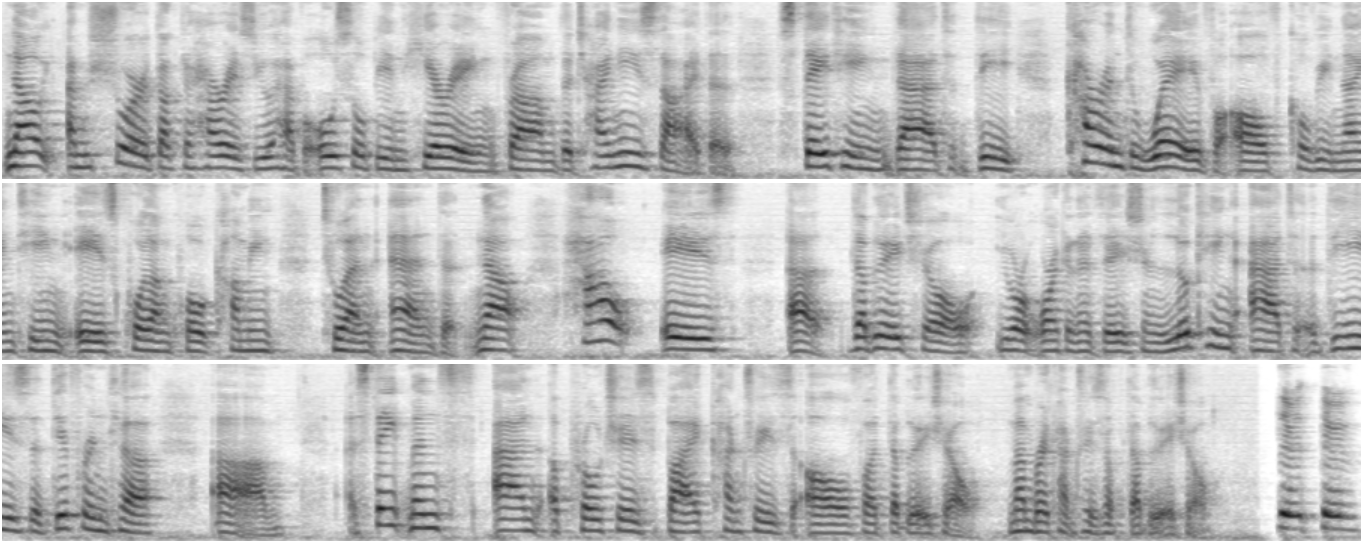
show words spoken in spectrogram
Now, I'm sure, Dr. Harris, you have also been hearing from the Chinese side stating that the current wave of COVID 19 is quote unquote coming to an end. Now, how is uh, WHO, your organization, looking at these different uh, um, statements and approaches by countries of uh, WHO, member countries of WHO? The, the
